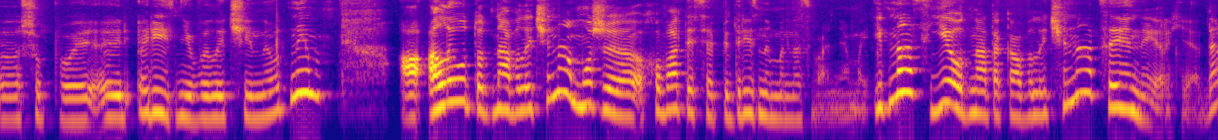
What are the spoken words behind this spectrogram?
е, щоб е, різні величини одним. Але от одна величина може ховатися під різними названнями. І в нас є одна така величина це енергія. Да?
